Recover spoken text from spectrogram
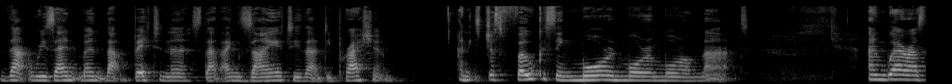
that resentment, that bitterness, that anxiety, that depression. And it's just focusing more and more and more on that. And whereas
